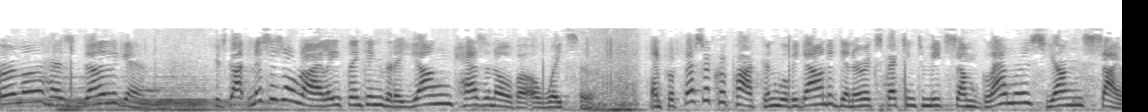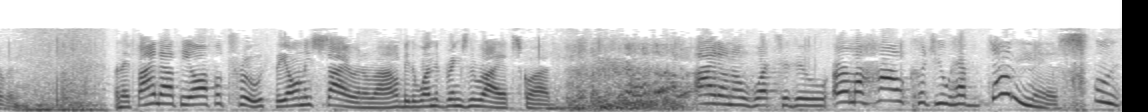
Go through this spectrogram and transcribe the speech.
Irma has done it again. She's got Mrs. O'Reilly thinking that a young Casanova awaits her. And Professor Kropotkin will be down to dinner expecting to meet some glamorous young siren. When they find out the awful truth, the only siren around will be the one that brings the riot squad. I don't know what to do. Irma, how could you have done this? Oh,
